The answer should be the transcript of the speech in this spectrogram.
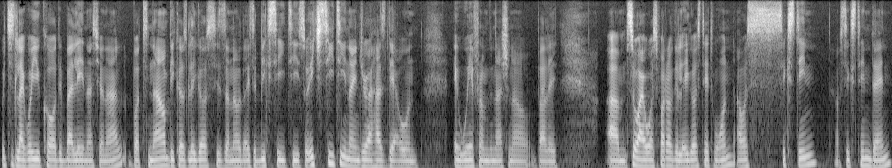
which is like what you call the Ballet National. But now because Lagos is another, it's a big city, so each city in Nigeria has their own away from the national ballet. Um, so I was part of the Lagos State one. I was 16. I was 16 then.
